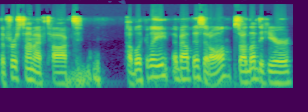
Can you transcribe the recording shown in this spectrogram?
the first time I've talked publicly about this at all. So I'd love to hear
